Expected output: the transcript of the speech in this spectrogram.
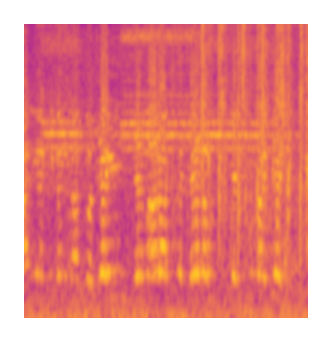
आणि या ठिकाणी सांगतो जय हिंद जय महाराष्ट्र जय लवजी जय शिवराय जय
